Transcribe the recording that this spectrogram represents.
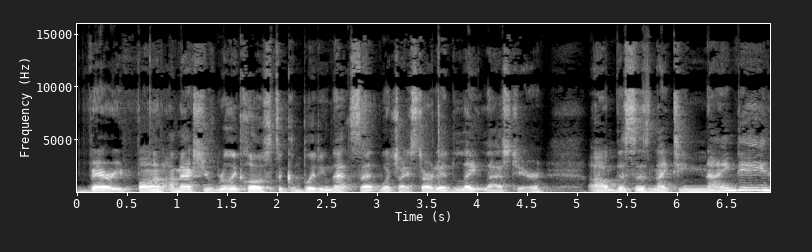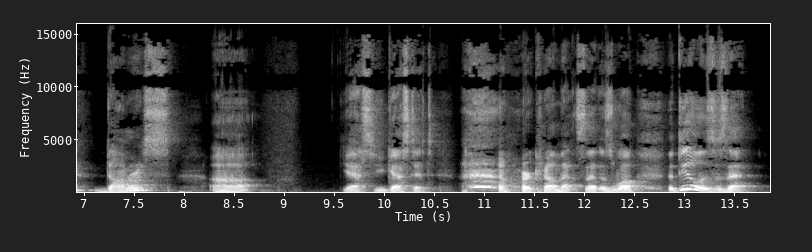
very fun. I'm actually really close to completing that set, which I started late last year. Um, this is 1990 Donruss. Uh, yes, you guessed it. I'm working on that set as well. The deal is, is that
